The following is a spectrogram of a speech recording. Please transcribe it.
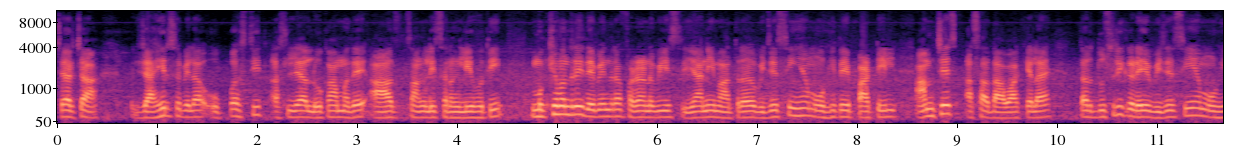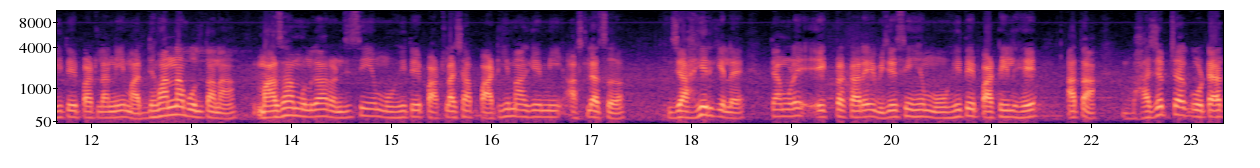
चर्चा जाहीर सभेला उपस्थित असलेल्या लोकांमध्ये आज चांगली सरंगली होती. मुख्यमंत्री देवेंद्र फडणवीस यांनी मात्र विजयसिंह मोहिते पाटील आमचेच असा दावा केलाय. तर दुसरीकडे विजयसिंह मोहिते पाटलांनी माध्यमांना बोलताना माझा मुलगा रणजितसिंह मोहिते पाटलाच्या पाठीमागे मी असल्याचं जाहीर केलंय. त्यामुळे एक प्रकारे विजयसिंह मोहिते पाटील हे आता भाजपच्या गोट्यात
